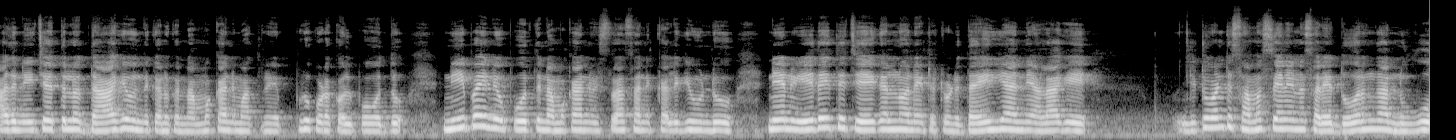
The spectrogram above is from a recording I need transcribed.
అది నీ చేతుల్లో దాగి ఉంది కనుక నమ్మకాన్ని మాత్రం ఎప్పుడు కూడా కోల్పోవద్దు. నీపై నువ్వు పూర్తి నమ్మకాన్ని విశ్వాసాన్ని కలిగి ఉండు. నేను ఏదైతే చేయగలను అనేటటువంటి ధైర్యాన్ని అలాగే ఎటువంటి సమస్యనైనా సరే దూరంగా నువ్వు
